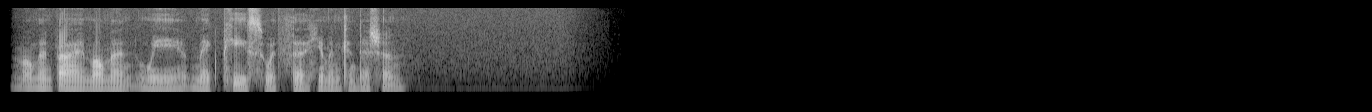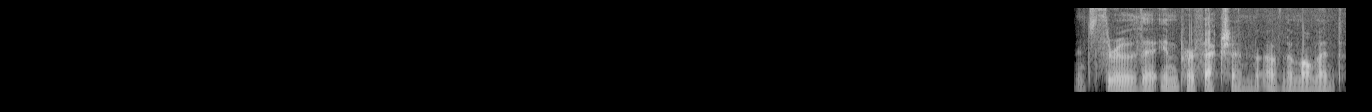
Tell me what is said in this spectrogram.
Moment by moment, we make peace with the human condition. It's through the imperfection of the moment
